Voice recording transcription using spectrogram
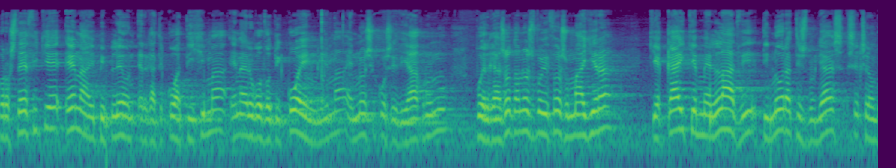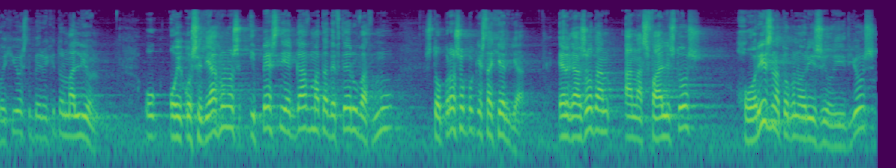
προσθέθηκε ένα επιπλέον εργατικό ατύχημα, ένα εργοδοτικό έγκλημα ενός 22χρονου που εργαζόταν ως βοηθός μάγειρα και κάηκε με λάδι την ώρα της δουλειάς σε ξενοδοχείο στην περιοχή των Μαλίων. Ο 22χρονος υπέστη εγκάβματα δευτέρου βαθμού στο πρόσωπο και στα χέρια. Εργαζόταν ανασφάλιστος, χωρίς να το γνωρίζει ο ίδιος,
